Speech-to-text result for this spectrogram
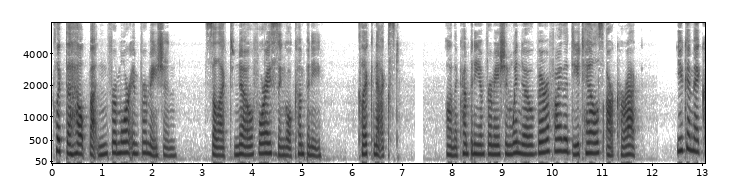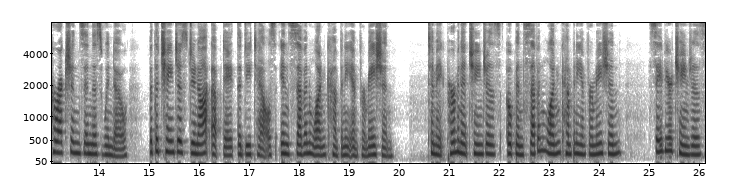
Click the Help button for more information. Select No for a single company. Click Next. On the company information window, verify the details are correct. You can make corrections in this window, but the changes do not update the details in 7.1 company information. To make permanent changes, open 7.1 company information, save your changes,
